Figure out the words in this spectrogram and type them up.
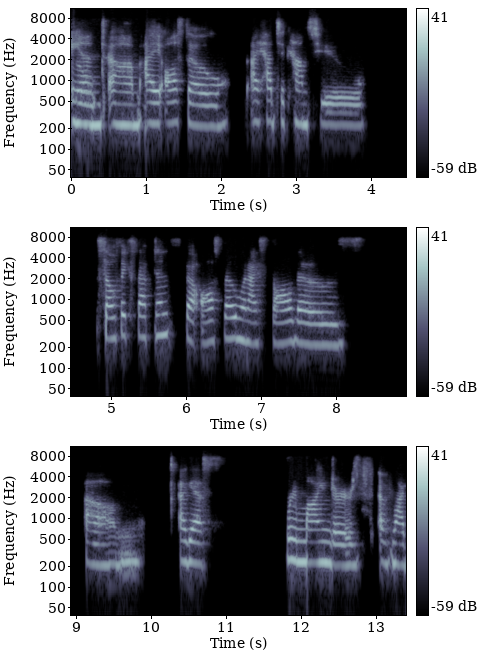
And um, I also I had to come to self acceptance, but also when I saw those, um, I guess, reminders of my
